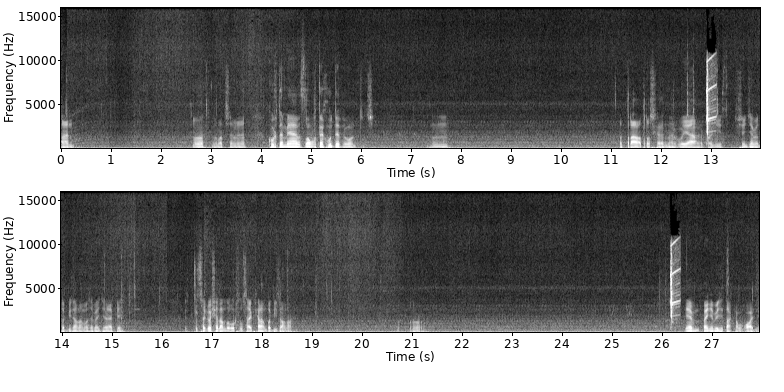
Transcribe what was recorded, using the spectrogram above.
e, N. No, zobaczymy. Kurde, miałem znowu te chudy wyłączyć. Mm. To trawa troszkę denerwuje, ale to nic. Wsiądziemy do Bizona, może będzie lepiej. Dlaczego siadam do Ursusa, jak siadam do Bizona? O. Nie wiem, pewnie będzie taka, bo ładnie,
